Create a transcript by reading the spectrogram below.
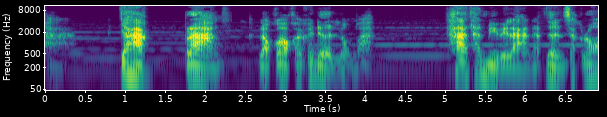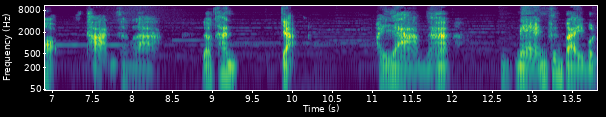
ค่า จากปรางเราก็ค่อยๆเดินลงมา ถ้าท่านมีเวลานะเดินสักรอบฐานข้างล่าง แล้วท่านจะพยายามนะฮะแหนนขึ้นไปบน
